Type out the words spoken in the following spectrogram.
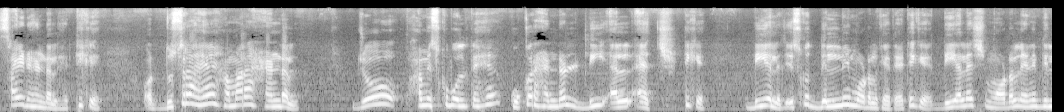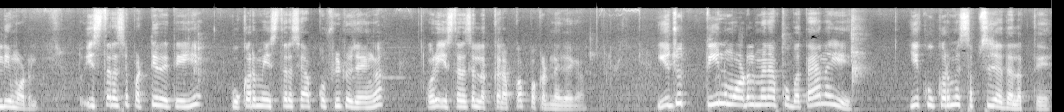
साइड हैंडल है, ठीक है? और दूसरा है हमारा हैंडल जो हम इसको बोलते हैं cooker handle D L H ठीक है? डी एल एच इसको दिल्ली मॉडल कहते हैं, ठीक है? डी एल एच मॉडल यानी दिल्ली मॉडल तो इस तरह से पट्टी रहती है ये, कुकर में इस तरह से आपको फिट हो जाएगा और इस तरह से लगकर आपका पकड़ने जाएगा। ये जो तीन मॉडल मैंने आपको बताया ना ये ये कुकर में सबसे ज़्यादा लगते हैं,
